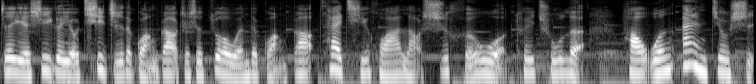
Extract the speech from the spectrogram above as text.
这也是一个有气质的广告，这是作文的广告。蔡其华老师和我推出了《好文案就是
